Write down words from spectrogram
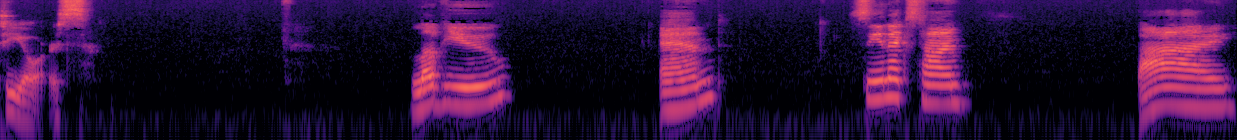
to yours. Love you and see you next time. Bye.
